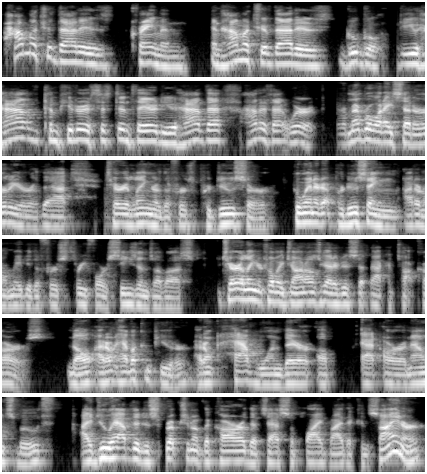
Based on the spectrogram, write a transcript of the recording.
How much of that is Kraman and how much of that is Google? Do you have computer assistance there? Do you have that? How does that work? Remember what I said earlier that Terry Lingner, the first producer, who ended up producing, I don't know, maybe the first three, four seasons of us. Terry Lingner told me, John, all you got to do is sit back and talk cars. No, I don't have a computer. I don't have one there up at our announce booth. I do have the description of the car that's as supplied by the consigner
